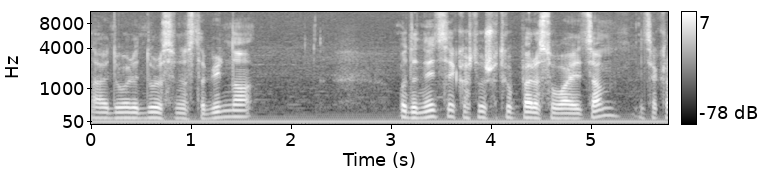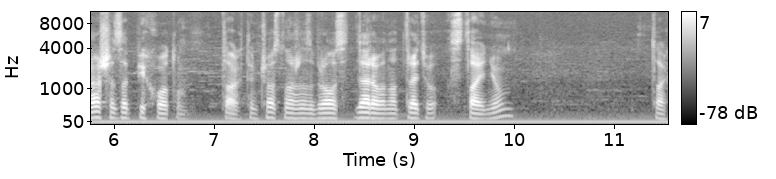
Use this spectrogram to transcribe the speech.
Навіть доволі дуже сильно стабільна одиниця, яка дуже швидко пересувається. І це краще за піхоту. Так, тим часом вже збиралося дерево на третю стайню. Так,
